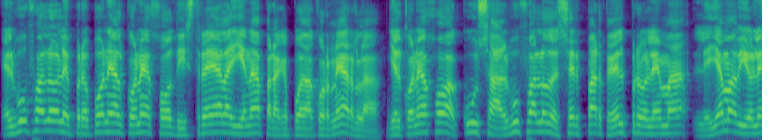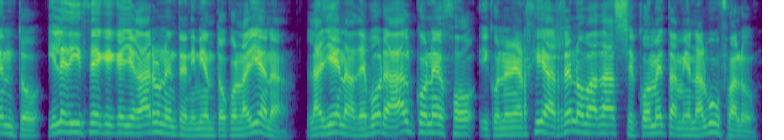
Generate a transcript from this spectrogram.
El búfalo le propone al conejo distraer a la hiena para que pueda cornearla, y el conejo acusa al búfalo de ser parte del problema, le llama violento y le dice que hay que llegar a un entendimiento con la hiena. La hiena devora al conejo y con energías renovadas se come también al búfalo.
